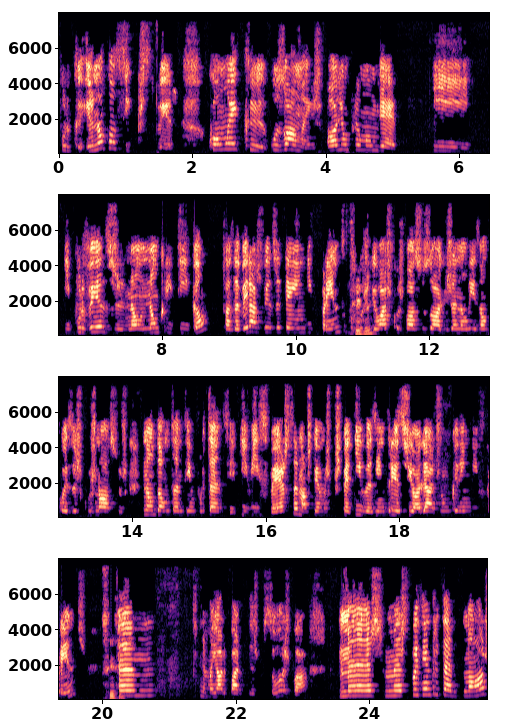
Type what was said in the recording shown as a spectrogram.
porque eu não consigo perceber como é que os homens olham para uma mulher e, e por vezes não, não criticam, Estás a ver? Às vezes até é indiferente, porque uhum. eu acho que os vossos olhos analisam coisas que os nossos não dão tanta importância e vice-versa. Nós temos perspectivas, interesses e olhares um bocadinho diferentes. Sim, sim. Um, na maior parte das pessoas, vá. Mas, mas depois, entretanto, nós,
